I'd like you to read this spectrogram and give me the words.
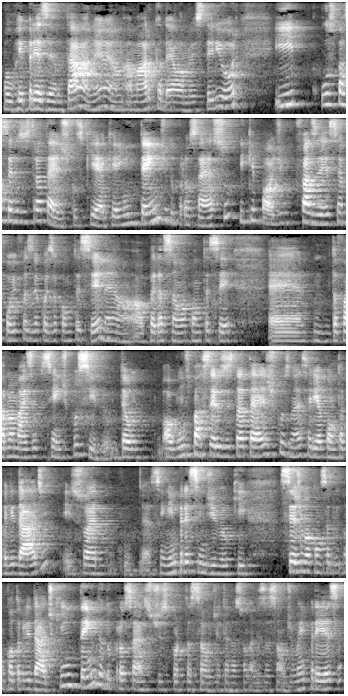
ou representar né, a, marca dela no exterior e os parceiros estratégicos, que é quem entende do processo e que pode fazer esse apoio, fazer a coisa acontecer, né, a, operação acontecer é, da forma mais eficiente possível. Então, alguns parceiros estratégicos, né, seria a contabilidade, isso é assim imprescindível que seja uma contabilidade que entenda do processo de exportação de internacionalização de uma empresa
